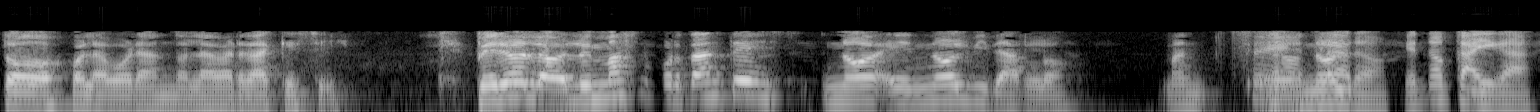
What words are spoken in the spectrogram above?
todos colaborando, la verdad que sí. Pero lo, más importante es no, eh, no olvidarlo. Eh, claro, que no caiga.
